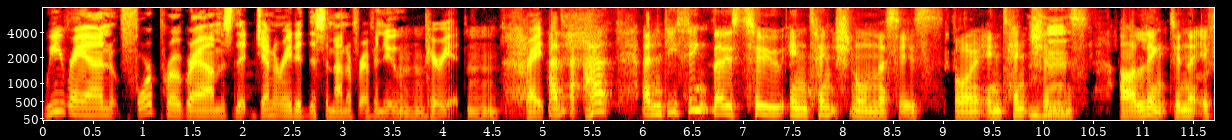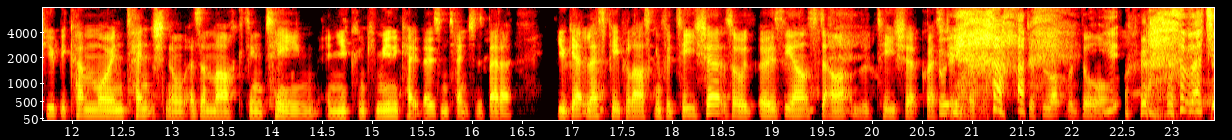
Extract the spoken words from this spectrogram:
we ran four programs that generated this amount of revenue Mhm. period Mhm. right And how, and do you think those two intentionalnesses or intentions are linked in that if you become more intentional as a marketing team and you can communicate those intentions better, you get less people asking for t-shirts, or, or is the answer to the t-shirt question just, just lock the door? That's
